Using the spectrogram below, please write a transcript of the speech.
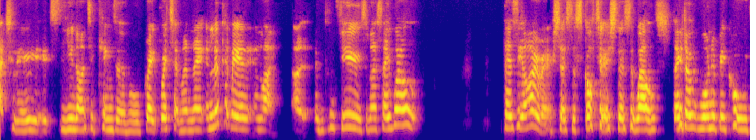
actually, it's the United Kingdom or Great Britain. And they and look at me and, and like, I'm uh, confused. And I say, well, there's the Irish, there's the Scottish, there's the Welsh. They don't want to be called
